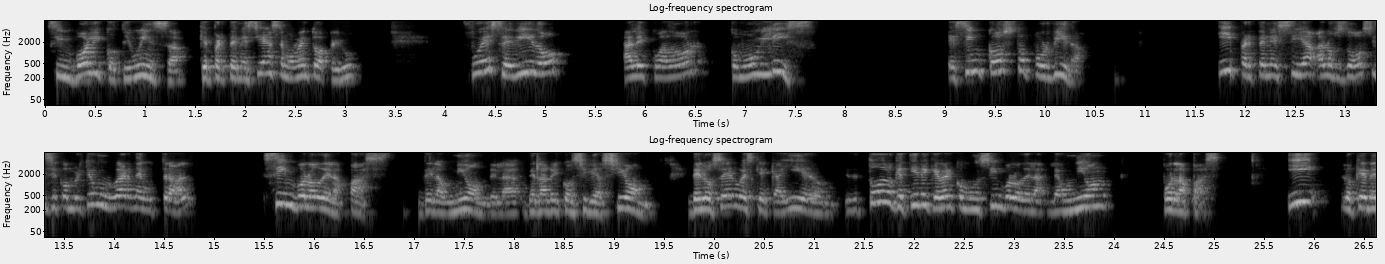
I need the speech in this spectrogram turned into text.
simbólico, Tiwinsa, que pertenecía en ese momento a Perú, fue cedido al Ecuador como un lis, sin costo por vida y pertenecía a los dos y se convirtió en un lugar neutral, símbolo de la paz, de la unión, de la, de la reconciliación, de los héroes que cayeron, de todo lo que tiene que ver como un símbolo de la, la unión por la paz. Y lo que me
